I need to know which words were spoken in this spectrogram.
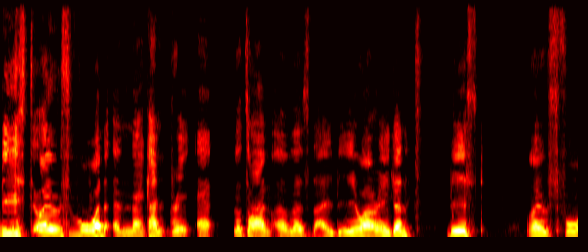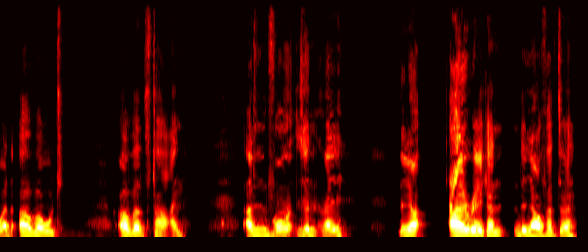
Best loose forward in the country at the time of his debut, reckon. Best loose forward of all of its time. Unfortunately, the I reckon the to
